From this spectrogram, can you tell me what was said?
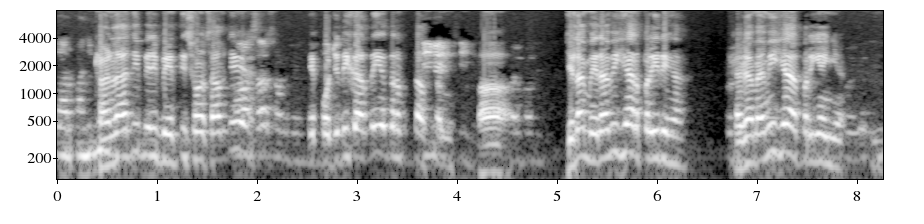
ਚਾਰ ਪੰਜ ਮਹੀਨੇ। ਠੰਡਾ ਜੀ ਮੇਰੀ ਬੇਨਤੀ ਸੁਣ ਸਮਝੇ ਹਾਂ ਸਰ ਸਮਝ ਗਏ। ਇਹ ਪੁੱਜਦੀ ਕਰਦੇ ਹੀ ਉਧਰ ਦਫ਼ਤਰ ਨੂੰ। ਜਿਹੜਾ ਮੇਰਾ ਵੀ ਹੁਸ਼ਿਆਰਪੁਰ ਹੀ ਰਿਹਾ ਹੈਗਾ ਮੈਂ ਵੀ ਹੁਸ਼ਿਆਰਪੁਰ ਹੀ ਆਈਆਂ ਕੋਈ ਗੱਲ ਨਹੀਂ।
